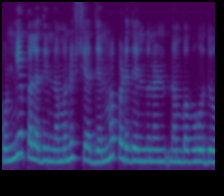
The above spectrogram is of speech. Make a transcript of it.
ಪುಣ್ಯ ಫಲದಿಂದ ಮನುಷ್ಯ ಜನ್ಮ ಪಡೆದೆಂದು ನಂಬಬಹುದು.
